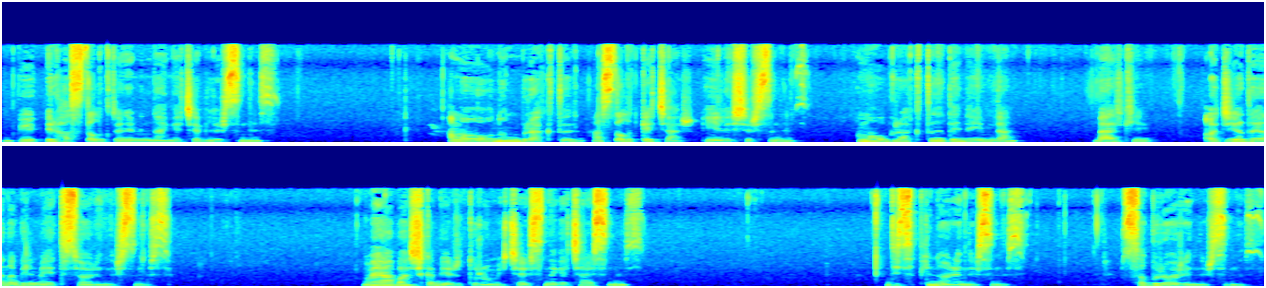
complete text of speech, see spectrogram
büyük bir hastalık döneminden geçebilirsiniz. Ama onun bıraktığı hastalık geçer, iyileşirsiniz. Ama o bıraktığı deneyimden belki acıya dayanabilme yetisi öğrenirsiniz. Veya başka bir durum içerisinde geçersiniz disiplin öğrenirsiniz. Sabır öğrenirsiniz.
